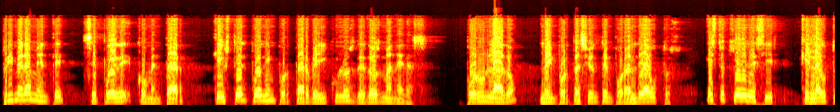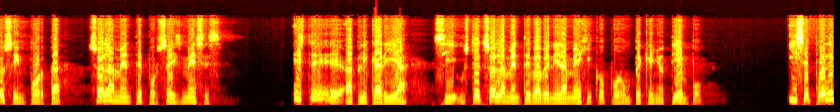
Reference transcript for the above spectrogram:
Primeramente, se puede comentar que usted puede importar vehículos de dos maneras. Por un lado, la importación temporal de autos. Esto quiere decir que el auto se importa solamente por seis meses. Este eh, aplicaría si usted solamente va a venir a México por un pequeño tiempo y se puede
